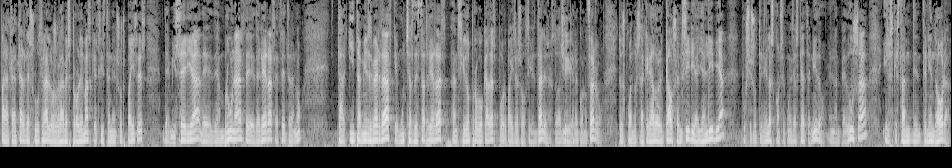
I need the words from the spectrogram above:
para tratar de solucionar los graves problemas que existen en esos países de miseria, de, de hambrunas, de, de guerras, etcétera, ¿no? Aquí también es verdad que muchas de estas guerras han sido provocadas por países occidentales, esto también hay que reconocerlo. Entonces, cuando se ha creado el caos en Siria y en Libia, pues eso tiene las consecuencias que ha tenido en Lampedusa y las que están teniendo ahora.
